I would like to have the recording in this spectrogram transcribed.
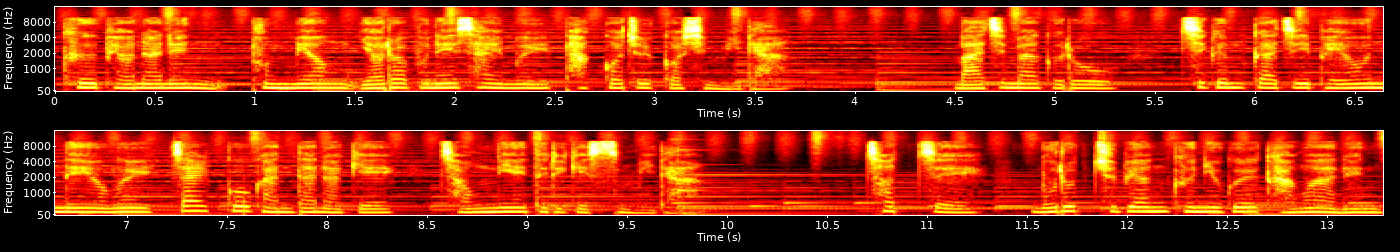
그 변화는 분명 여러분의 삶을 바꿔줄 것입니다. 마지막으로 지금까지 배운 내용을 짧고 간단하게 정리해 드리겠습니다. 첫째, 무릎 주변 근육을 강화하는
